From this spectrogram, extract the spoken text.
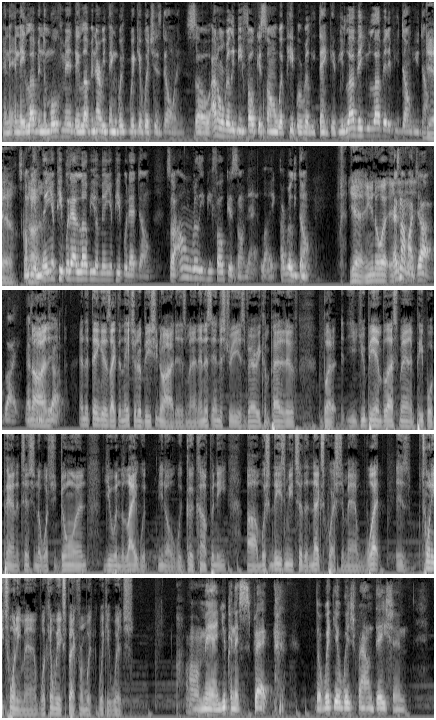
and and they loving the movement. They loving everything Wick- Wicked Witch is doing. So I don't really be focused on what people really think. If you love it, you love it. If you don't, you don't. Yeah. It's gonna be a million people that love you, a million people that don't. So I don't really be focused on that. Like I really don't. Yeah, and you know what? That's not my job. Like that's no, not my job. it, and the thing is, like the nature of the beast, you know how it is, man. And this industry is very competitive, but you, you being blessed, man, and people are paying attention to what you're doing. You in the light with, you know, with good company, um, which leads me to the next question, man. What is 2020, man? What can we expect from Wick- Wicked Witch? Oh man, you can expect the Wicked Witch Foundation,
